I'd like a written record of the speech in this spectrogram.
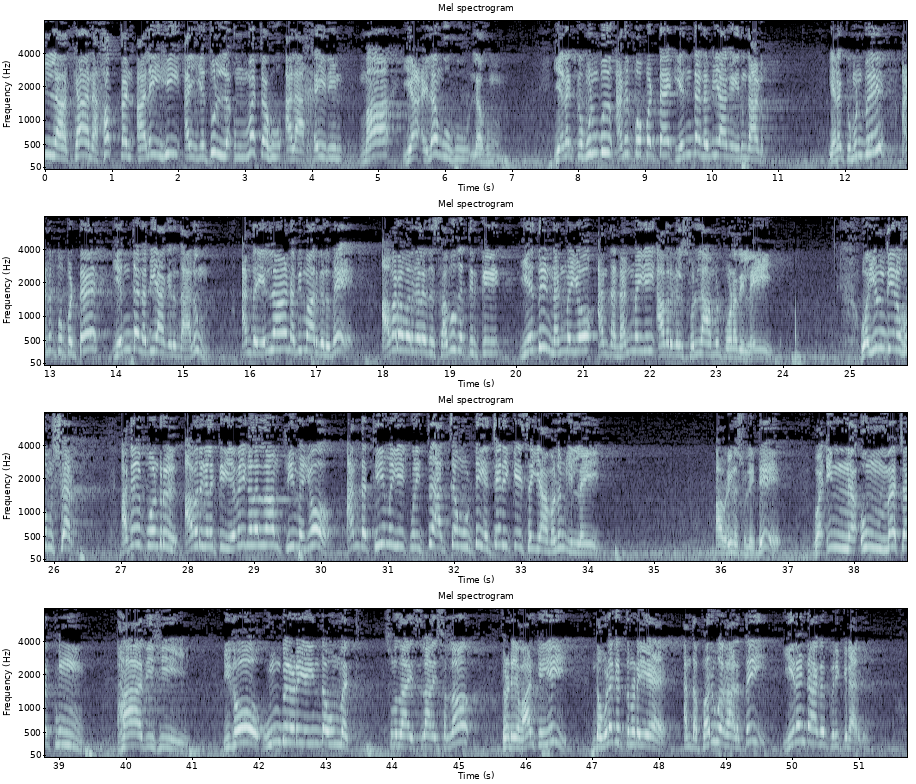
இல்லா கான ஹக்கன் அலைஹி அன் யதுல்ல உம்மத்தஹு அலா ஹைரின் மா யஅலமுஹு லஹும். எனக்கு முன்பு அனுப்பப்பட்ட எந்த நபியாக இருந்தாலும் எனக்கு முன்பு அனுப்பப்பட்ட எந்த நபியாக இருந்தாலும் அந்த எல்லா நபிமார்களுமே அவரவர்களது சமூகத்திற்கு எது நன்மையோ அந்த நன்மையை அவர்கள் சொல்லாமல் போனதில்லை. அதே போன்று அவர்களுக்கு எவைகளெல்லாம் தீமையோ அந்த தீமையை குறித்து அச்சமூட்டி எச்சரிக்கை செய்யாமலும் இல்லை. அப்படின்னு சொல்லிட்டு இதோ உங்களுடைய இந்த உம்மத் சுல்லா இஸ்லா அலி சொல்லாம் தன்னுடைய வாழ்க்கையை இந்த உலகத்தினுடைய அந்த பருவ காலத்தை இரண்டாக பிரிக்கிறார்கள்.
